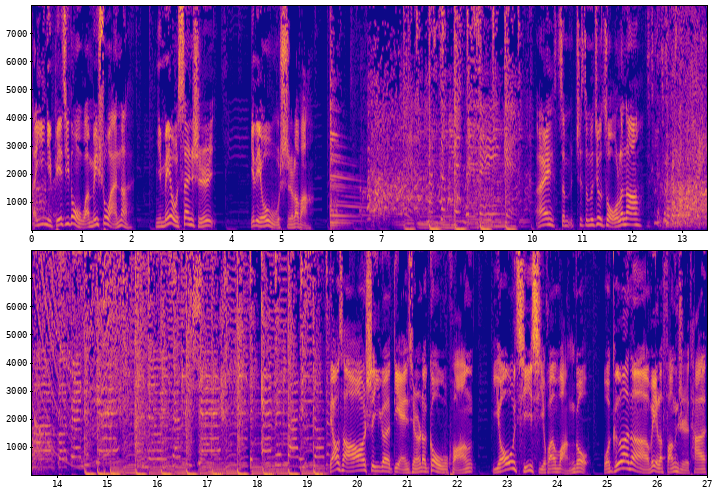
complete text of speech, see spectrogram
大姨，你别激动，我没说完呢。你没有三十，也得有五十了吧？哎，怎么这怎么就走了呢？表嫂是一个典型的购物狂，尤其喜欢网购。我哥呢，为了防止他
